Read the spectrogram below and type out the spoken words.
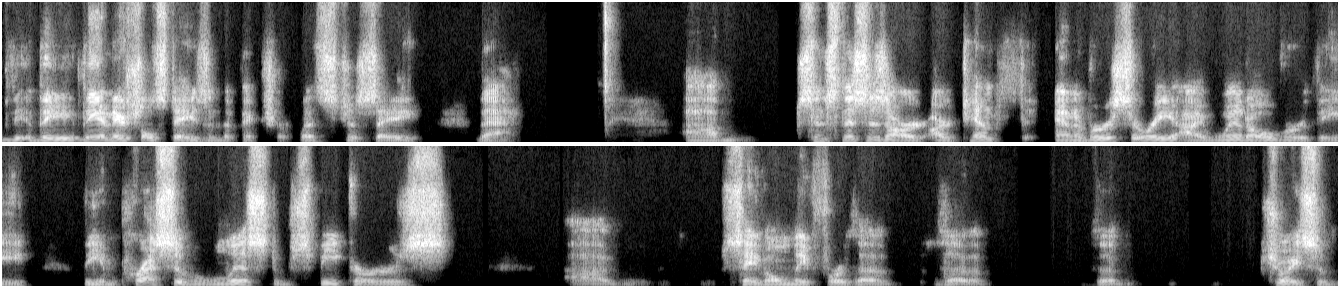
the, the, the initial stays in the picture. Let's just say that. Um, since this is our, our 10th anniversary, I went over the, the impressive list of speakers, uh, save only for the, the, the choice of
